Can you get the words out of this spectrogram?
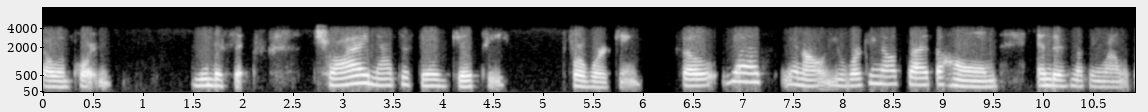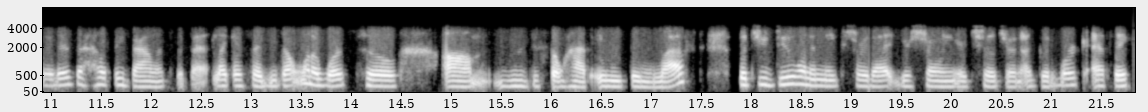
so important. Number six, try not to feel guilty for working. So, yes, you know, you're working outside the home and there's nothing wrong with it. There's a healthy balance with that. Like I said, you don't want to work till um, you just don't have anything left, but you do want to make sure that you're showing your children a good work ethic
